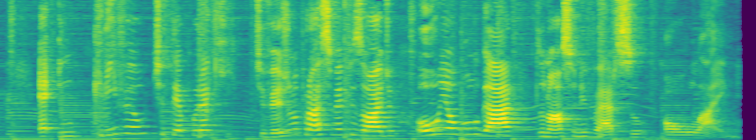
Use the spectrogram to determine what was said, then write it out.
É incrível te ter por aqui. Te vejo no próximo episódio ou em algum lugar do nosso universo online.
